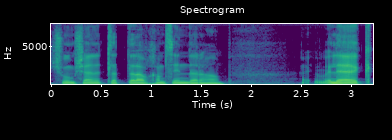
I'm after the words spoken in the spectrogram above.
شو مشان 3050 درهم؟ ليك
